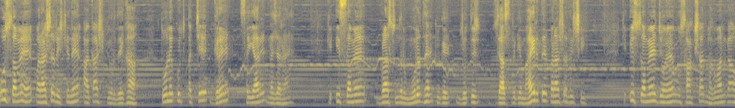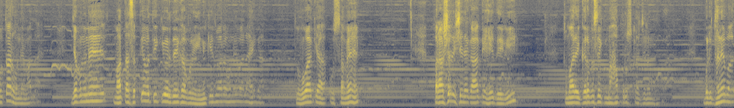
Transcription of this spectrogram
उस समय पराशर ऋषि ने आकाश की ओर देखा तो उन्हें कुछ अच्छे ग्रह सैारे नज़र आए। कि इस समय बड़ा सुंदर मुहूर्त है, क्योंकि ज्योतिष शास्त्र के माहिर थे पराशर ऋषि, कि इस समय जो है वो साक्षात भगवान का अवतार होने वाला है। जब उन्होंने माता सत्यवती की ओर देखा, बोले, इनके द्वारा होने वाला है तो हुआ क्या? उस समय पराशर ऋषि ने कहा कि, हे देवी, तुम्हारे गर्भ से एक महापुरुष का जन्म होगा। बोले, धन्यवाद।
